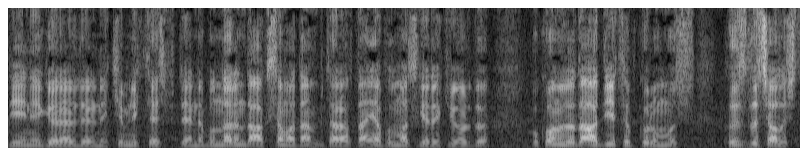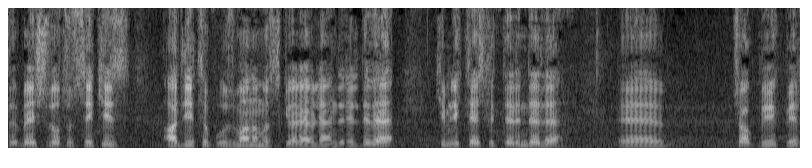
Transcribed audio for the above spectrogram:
dini görevlerini, kimlik tespitlerini bunların da aksamadan bir taraftan yapılması gerekiyordu. Bu konuda da Adli Tıp Kurumumuz hızlı çalıştı. 538 adli tıp uzmanımız görevlendirildi ve kimlik tespitlerinde de e, çok büyük bir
